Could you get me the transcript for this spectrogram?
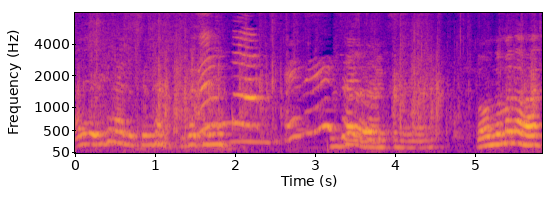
Hani örgü neredesin? Ha, senin. Evet. Dondurma da var.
